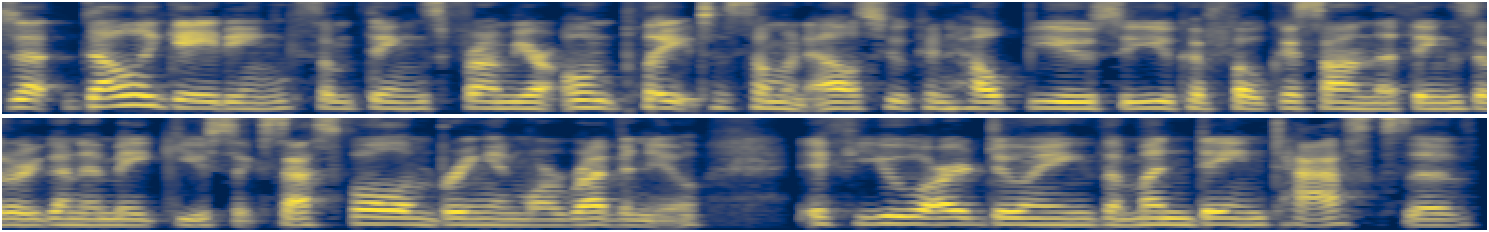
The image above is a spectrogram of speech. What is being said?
de- delegating some things from your own plate to someone else who can help you so you could focus on the things that are going to make you successful and bring in more revenue. If you are doing the mundane tasks of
